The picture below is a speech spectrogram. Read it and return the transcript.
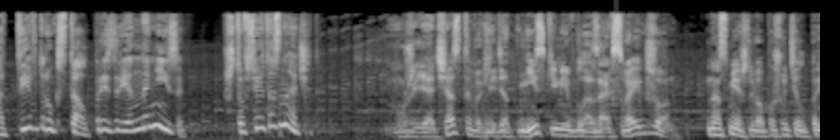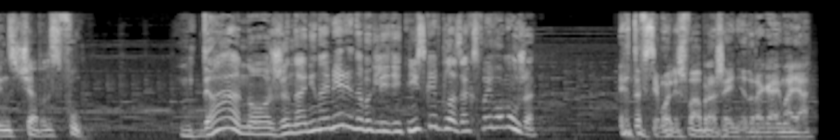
а ты вдруг стал презренно низок. Что все это значит? Мужья часто выглядят низкими в глазах своих жен, насмешливо пошутил принц Чарльз Фу. Да, но жена не намерена выглядеть низкой в глазах своего мужа. Это всего лишь воображение, дорогая моя.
